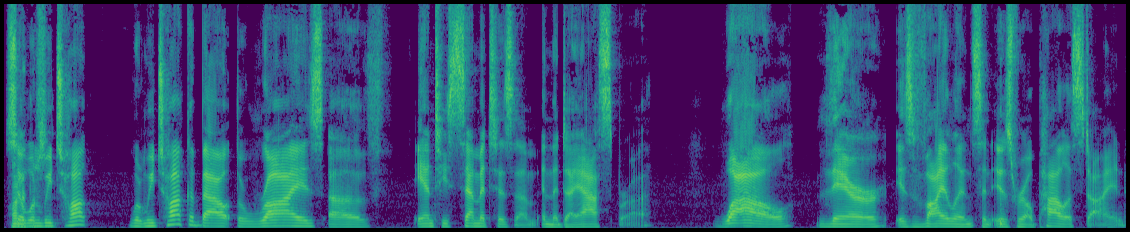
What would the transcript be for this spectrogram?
So when we talk when we talk about the rise of anti-Semitism in the diaspora, while there is violence in Israel Palestine,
